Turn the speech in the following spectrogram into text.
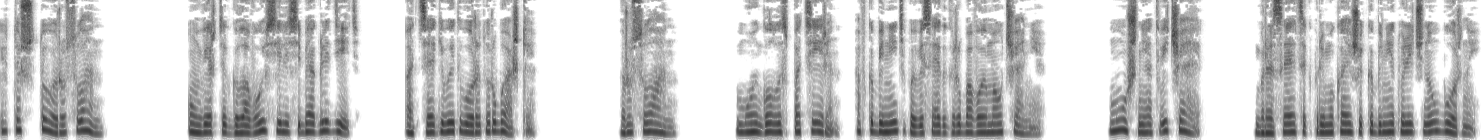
Это что, Руслан? Он вертит головой, силя себя оглядеть. Оттягивает ворот рубашки. Руслан. Мой голос потерян, а в кабинете повисает гробовое молчание. Муж не отвечает. Бросается к примыкающей кабинету личной уборной.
